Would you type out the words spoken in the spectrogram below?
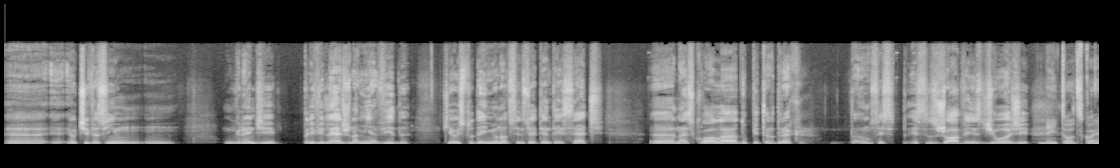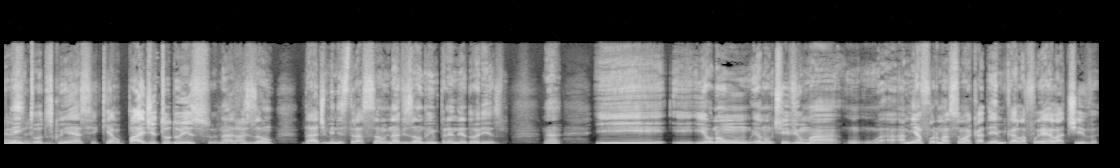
Uh, eu tive assim um, um, um grande privilégio na minha vida, que eu estudei em 1987 uh, na escola do Peter Drucker então, não sei se esses jovens de hoje. Nem todos conhecem. Nem todos conhecem, que é o pai de tudo isso, Verdade. na visão da administração e na visão do empreendedorismo. Né? E, e, e, eu, não, eu não tive uma. Um, a minha formação acadêmica ela foi relativa,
